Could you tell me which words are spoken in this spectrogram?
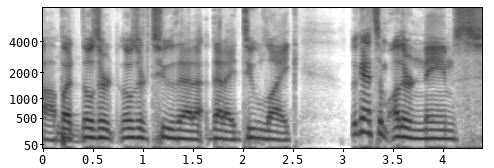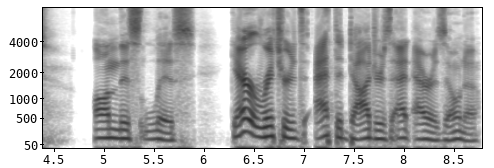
Uh, but those are those are two that that I do like. Looking at some other names on this list, Garrett Richards at the Dodgers at Arizona.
